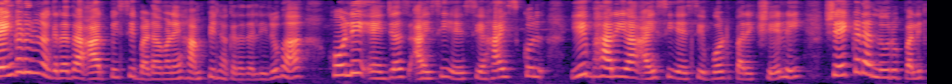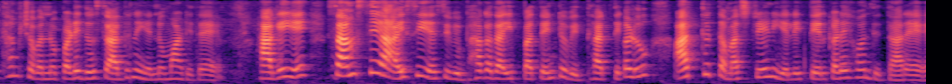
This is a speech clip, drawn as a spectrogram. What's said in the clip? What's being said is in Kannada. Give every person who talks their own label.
Speaker 1: ಬೆಂಗಳೂರು ನಗರದ ಆರ್ಪಿಸಿ ಬಡಾವಣೆ ಹಂಪಿ ನಗರದಲ್ಲಿರುವ ಹೋಲಿ ಏಂಜಲ್ಸ್ ಐಸಿಎಸ್ಸಿ ಹೈಸ್ಕೂಲ್ ಈ ಬಾರಿಯ ಐಸಿಎಸ್ಸಿ ಬೋರ್ಡ್ ಪರೀಕ್ಷೆಯಲ್ಲಿ ಶೇಕಡ ನೂರು ಫಲಿತಾಂಶವನ್ನು ಪಡೆದು ಸಾಧನೆಯನ್ನು ಮಾಡಿದೆ. ಹಾಗೆಯೇ ಸಂಸ್ಥೆಯ ಐಸಿಎಸ್ಸಿ ವಿಭಾಗದ ಇಪ್ಪತ್ತೆಂಟು ವಿದ್ಯಾರ್ಥಿಗಳು ಅತ್ಯುತ್ತಮ ಶ್ರೇಣಿಯಲ್ಲಿ ತೇರ್ಗಡೆ ಹೊಂದಿದ್ದಾರೆ.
